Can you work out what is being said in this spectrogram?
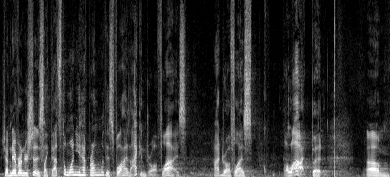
Which I've never understood. It's like, that's the one you have problem with is flies? I can draw flies. I draw flies a lot, but um,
